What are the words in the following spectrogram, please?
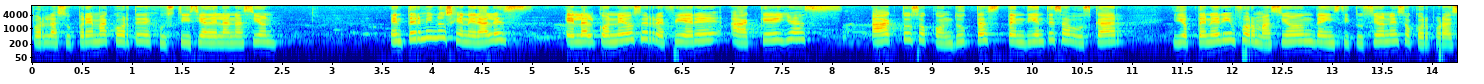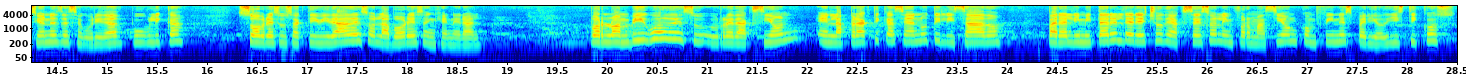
por la Suprema Corte de Justicia de la Nación. En términos generales, el halconeo se refiere a aquellos actos o conductas tendientes a buscar y obtener información de instituciones o corporaciones de seguridad pública sobre sus actividades o labores en general. Por lo ambiguo de su redacción, en la práctica se han utilizado para limitar el derecho de acceso a la información con fines periodísticos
